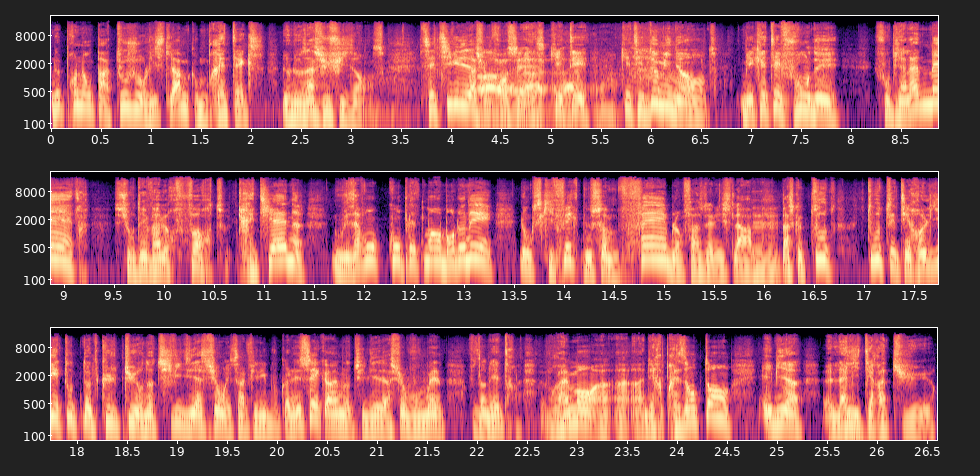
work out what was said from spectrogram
ne, prenons pas toujours l'islam comme prétexte de nos insuffisances. Cette civilisation oh française qui était, qui était dominante, mais qui était fondée, il faut bien l'admettre, sur des valeurs fortes chrétiennes, nous les avons complètement abandonnées. Donc ce qui fait que nous sommes faibles en face de l'islam. Mhm. Parce que tout, tout était relié, toute notre culture, notre civilisation, et Saint-Philippe, vous connaissez quand même notre civilisation vous-même, vous en êtes vraiment un, des représentants, eh bien, la littérature,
